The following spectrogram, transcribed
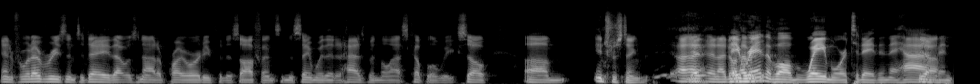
And for whatever reason today, that was not a priority for this offense in the same way that it has been the last couple of weeks. So um, interesting. I, Yeah. and I don't they have a- ran the ball way more today than they have, Yeah. and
